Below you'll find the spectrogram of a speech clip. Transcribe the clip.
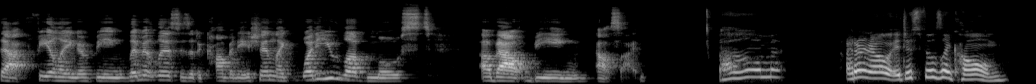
that feeling of being limitless? Is it a combination? Like, what do you love most about being outside? Um I don't know, it just feels like home.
